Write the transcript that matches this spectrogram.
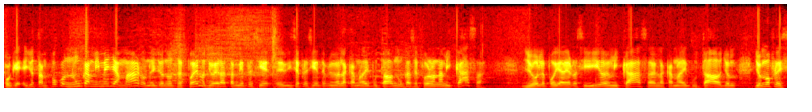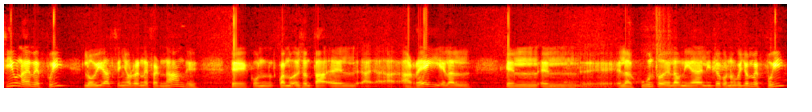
Porque ellos tampoco nunca a mí me llamaron, ellos no se fueron, yo era también eh, vicepresidente primero de la Cámara de Diputados, nunca se fueron a mi casa. Yo le podía haber recibido en mi casa, en la Cámara de Diputados. Yo, yo me ofrecí, una vez me fui, lo vi al señor René Fernández, eh, con, cuando eso el, a, Rey, él al el, el, adjunto de la unidad de delito económico. Yo me fui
